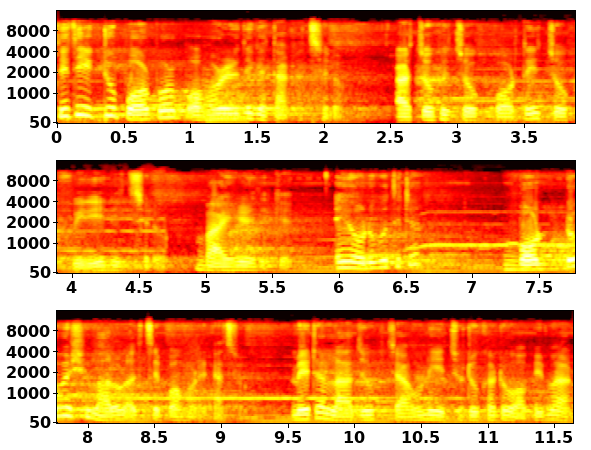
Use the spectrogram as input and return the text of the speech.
তিথি একটু পরপর পহরের দিকে তাকাচ্ছিল, আর চোখে চোখ পড়তেই চোখ ফিরিয়ে নিচ্ছিল বাইরের দিকে। এই অনুভূতিটা বড্ড বেশি ভালো লাগছে পহরের কাছে। মেয়েটা লাজুক, চাহনি, ছোটোখাটো অভিমান,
